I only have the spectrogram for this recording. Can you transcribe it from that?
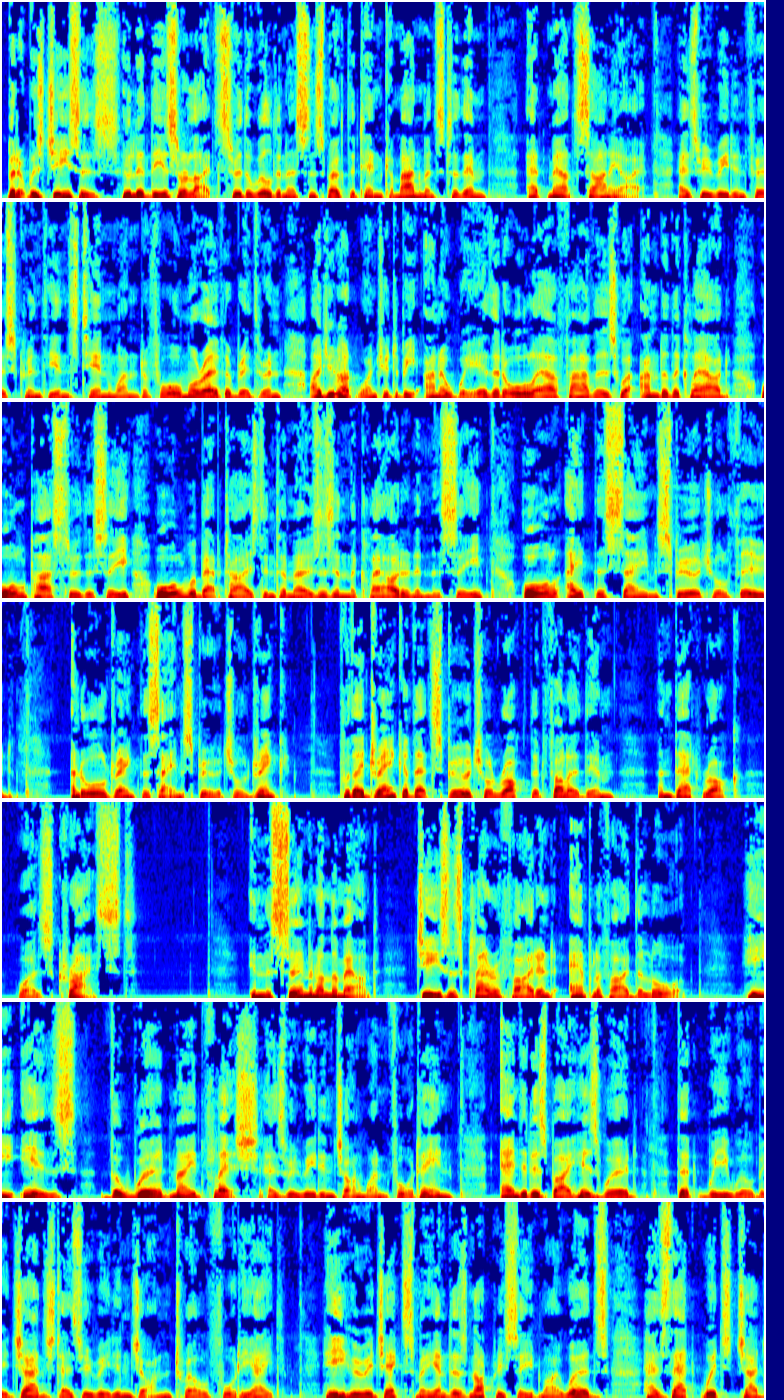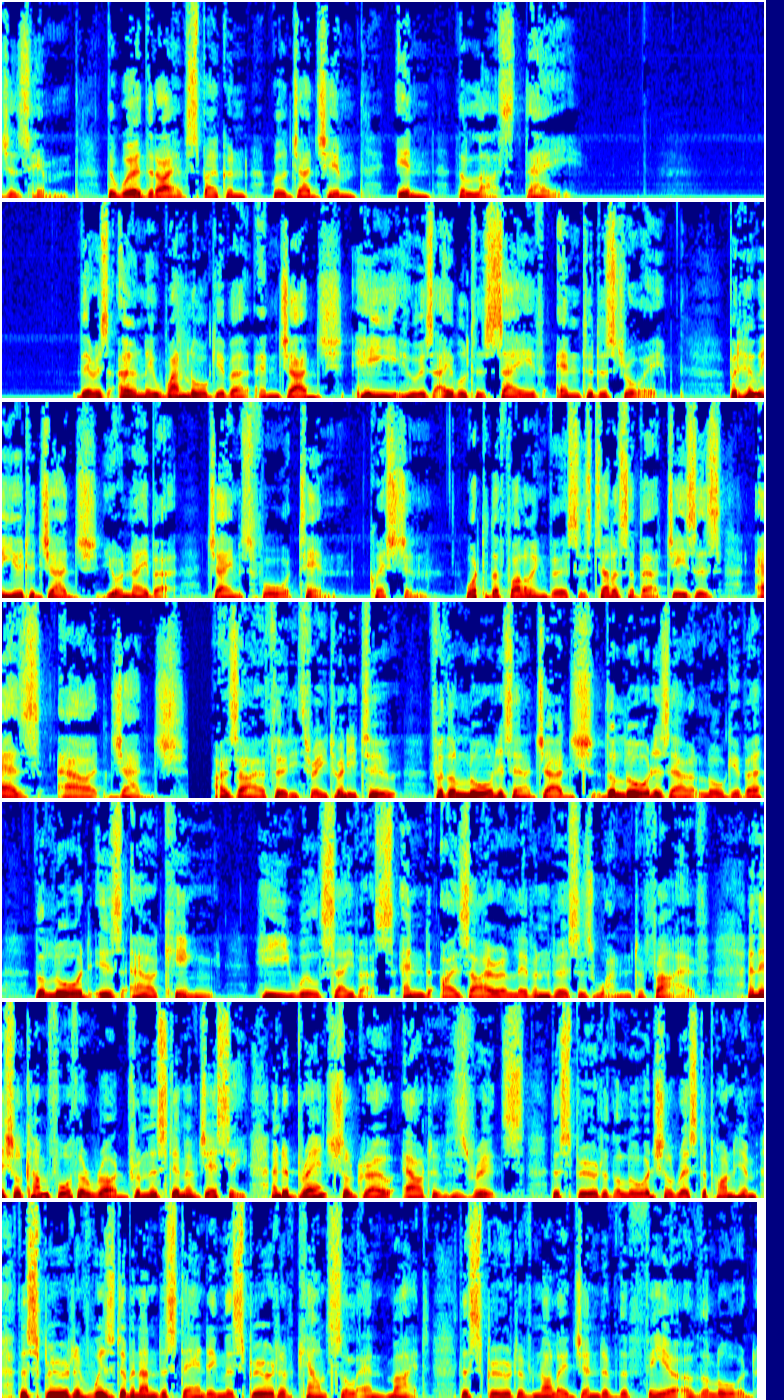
But it was Jesus who led the Israelites through the wilderness and spoke the Ten Commandments to them at Mount Sinai, as we read in 1 Corinthians 10 1 4. Moreover, brethren, I do not want you to be unaware that all our fathers were under the cloud, all passed through the sea, all were baptized into Moses in the cloud and in the sea, all ate the same spiritual food, and all drank the same spiritual drink. For they drank of that spiritual rock that followed them and that rock was Christ. In the Sermon on the Mount, Jesus clarified and amplified the law. He is the Word made flesh, as we read in John 1.14, and it is by his word that we will be judged, as we read in John 12:48. He who rejects me and does not receive my words has that which judges him. The word that I have spoken will judge him in the last day. There is only one lawgiver and judge, he who is able to save and to destroy. But who are you to judge your neighbour? James 4:10. Question: What do the following verses tell us about Jesus as our judge? Isaiah 33:22 For the Lord is our judge, the Lord is our lawgiver, the Lord is our king he will save us. And Isaiah 11 verses 1 to 5. And there shall come forth a rod from the stem of Jesse, and a branch shall grow out of his roots. The Spirit of the Lord shall rest upon him, the Spirit of wisdom and understanding, the Spirit of counsel and might, the Spirit of knowledge and of the fear of the Lord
